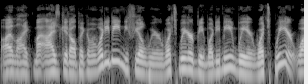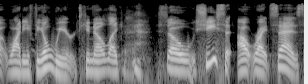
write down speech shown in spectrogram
I like my eyes get all big. I'm like, What do you mean you feel weird? What's weird mean? What do you mean weird? What's weird? What? Why do you feel weird? You know, like, so she outright says,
